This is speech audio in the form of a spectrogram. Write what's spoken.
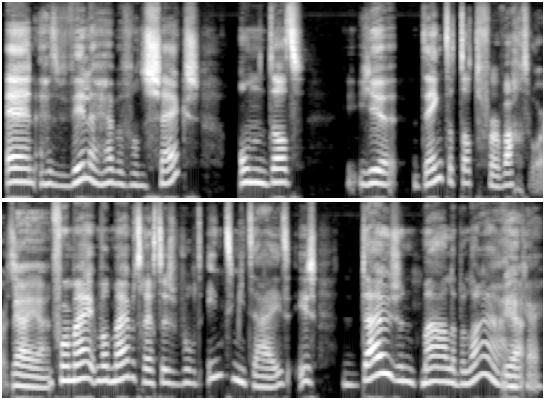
en het willen hebben van seks, omdat je denkt dat dat verwacht wordt. Ja, ja. Voor mij, wat mij betreft, is bijvoorbeeld intimiteit is duizend malen belangrijker.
